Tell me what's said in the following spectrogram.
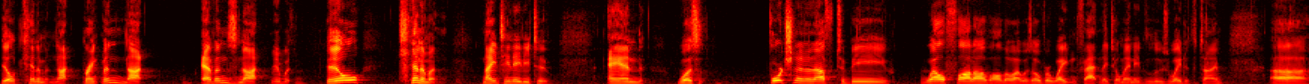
Bill Kinnamon, not Brinkman, not Evans, not was, Bill Kinnamon, 1982. And was fortunate enough to be well thought of, although I was overweight and fat, and they told me I needed to lose weight at the time. Uh,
